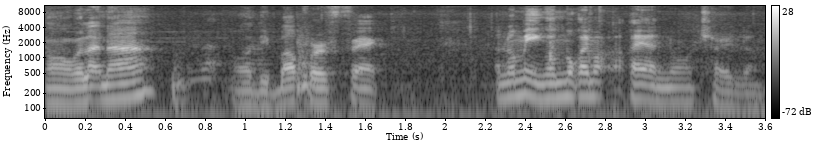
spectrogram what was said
Oh, wala na? Oh, di ba? Perfect. Ano mingon mo kay kay ano, Char lang.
